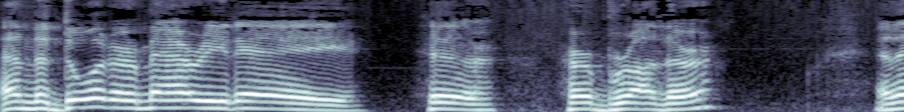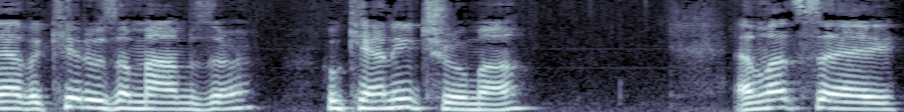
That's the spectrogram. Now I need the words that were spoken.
and the daughter married a her, her brother, and they have a kid who's a mamzer, who can't eat truma, and let's say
